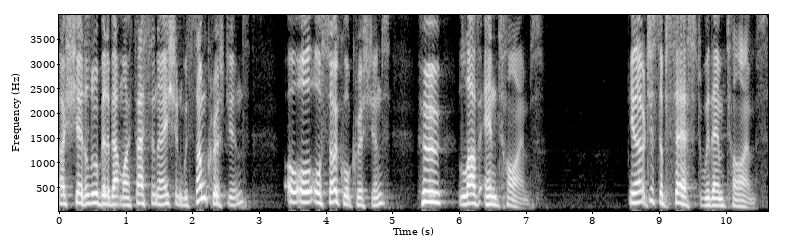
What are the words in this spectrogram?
I shared a little bit about my fascination with some Christians or, or, or so called Christians who love end times. You know, just obsessed with end times.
